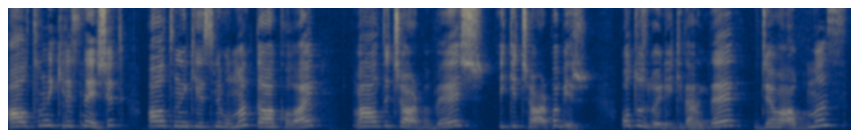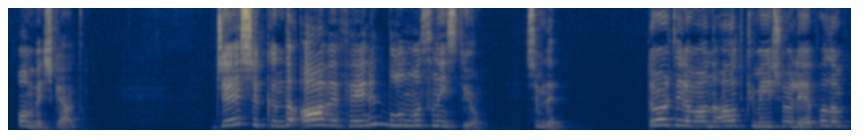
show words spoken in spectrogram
6'nın ikilisine eşit. 6'nın ikilisini bulmak daha kolay. 6 çarpı 5, 2 çarpı 1. 30 bölü 2'den de cevabımız 15 geldi. C şıkkında A ve F'nin bulunmasını istiyor. Şimdi 4 elemanlı alt kümeyi şöyle yapalım.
